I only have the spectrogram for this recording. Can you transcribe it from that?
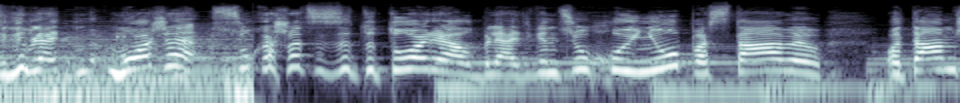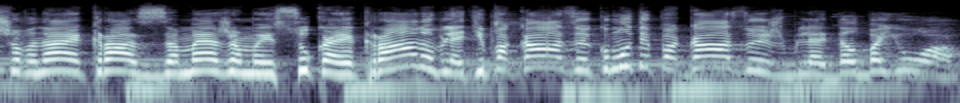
Він, блядь, може, сука, що це за туторіал, блядь? Він цю хуйню поставив отам, що вона якраз за межами, сука, екрану, блядь, і показує. Кому ти показуєш, блядь, долбойоб?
